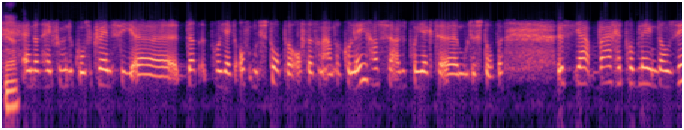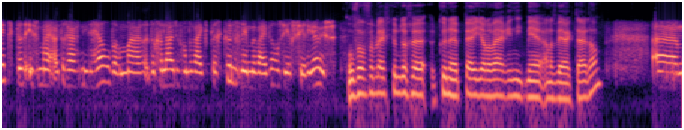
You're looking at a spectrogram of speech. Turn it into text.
Ja. En dat heeft voor hun de consequentie dat het project of moet stoppen of dat een aantal collega's uit het project moeten stoppen. Dus ja, waar het probleem dan zit, dat is mij uiteraard niet helder. Maar de geluiden van de wijkverpleegkundigen nemen wij wel zeer serieus. Hoeveel verpleegkundigen kunnen per januari niet meer aan het werk daar dan? Um,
